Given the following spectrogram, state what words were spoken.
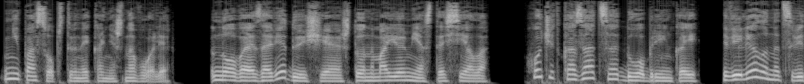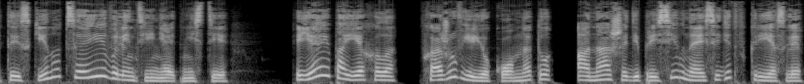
не по собственной, конечно, воле. Новая заведующая, что на мое место села, хочет казаться добренькой, велела на цветы скинуться и Валентине отнести. Я и поехала, вхожу в ее комнату, а наша депрессивная сидит в кресле,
